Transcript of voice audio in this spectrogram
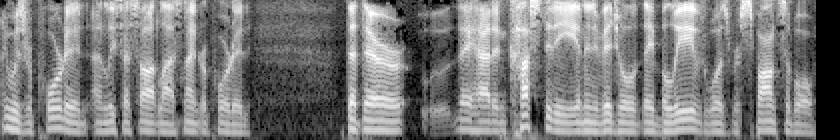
It was reported, at least I saw it last night, reported that they they had in custody an individual that they believed was responsible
